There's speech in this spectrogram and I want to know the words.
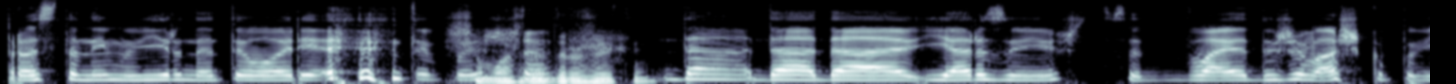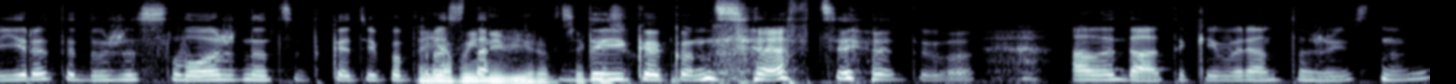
просто неймовірна теорія. типу, Що можна дружити. Да, да, да. Я розумію, що це буває дуже важко повірити, дуже сложно. Це така, типу, Та я просто би і не вірив це. дика концепція. Типу. Але да, такий варіант теж існує.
